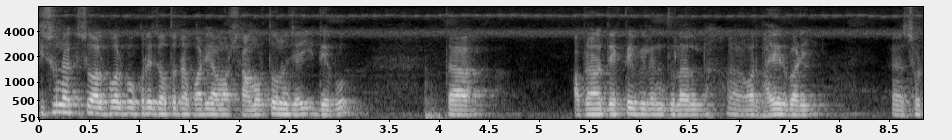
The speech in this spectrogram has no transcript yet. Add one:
কিছু না কিছু অল্প অল্প করে যতটা পারি আমার সামর্থ্য অনুযায়ী দেব। তা আপনারা দেখতেই পেলেন দুলাল আমার ভাইয়ের বাড়ি ছোট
